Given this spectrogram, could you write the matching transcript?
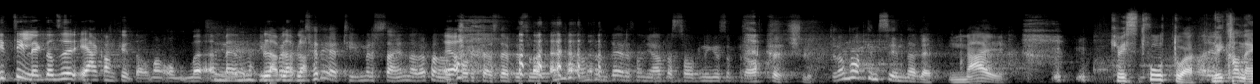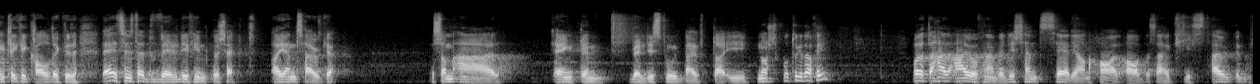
I tillegg til at Jeg kan ikke uttale meg om eh, men bla, bla, bla. Tre timer seinere på denne Ja. podcast-episoden er det fremdeles sånne jævla sogninger som prater. Slutter han naken sin, eller? Nei. Kvistfotoet. Vi kan egentlig ikke kalle det kvist. Jeg syns det er et veldig fint prosjekt av Jens Hauge. Som er egentlig en veldig stor bauta i norsk fotografi. Og dette her er jo fra en veldig kjent serie han har av disse her kvisthaugene.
